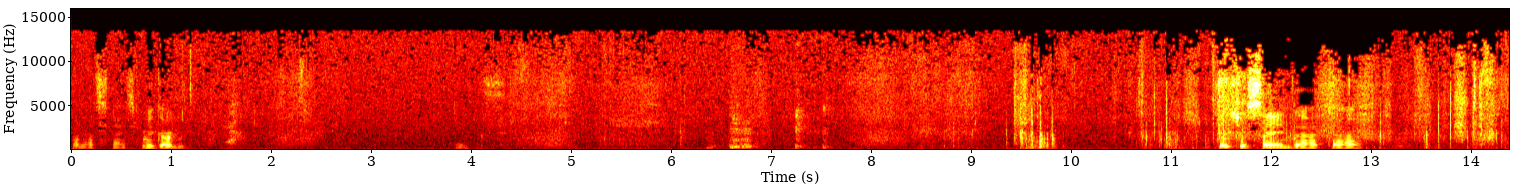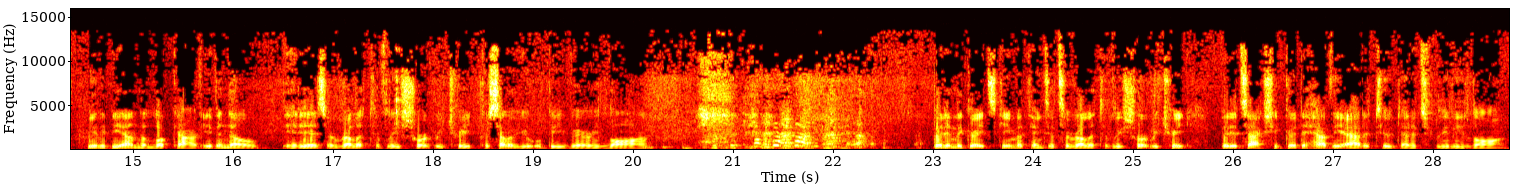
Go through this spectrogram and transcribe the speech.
Oh, that's nice. From your garden? Yeah. Thanks. Was just saying that uh, really be on the lookout, even though it is a relatively short retreat. For some of you, it will be very long. but in the great scheme of things, it's a relatively short retreat. But it's actually good to have the attitude that it's really long.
